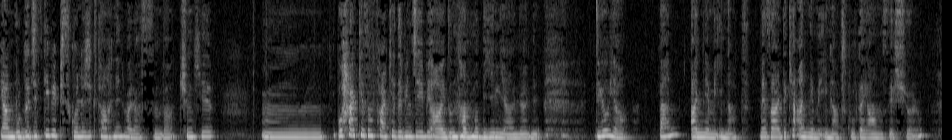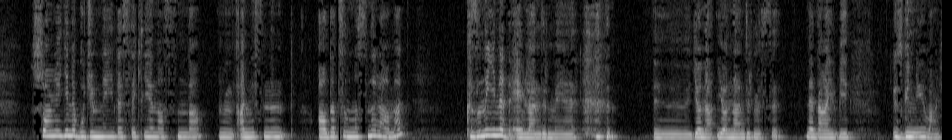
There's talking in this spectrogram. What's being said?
Yani burada ciddi bir psikolojik tahlil var aslında. Çünkü bu herkesin fark edebileceği bir aydınlanma değil yani. Hani diyor ya ben anneme inat, mezardaki anneme inat burada yalnız yaşıyorum. Sonra yine bu cümleyi destekleyen aslında annesinin aldatılmasına rağmen kızını yine de evlendirmeye yönlendirmesi ne dair bir üzgünlüğü var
